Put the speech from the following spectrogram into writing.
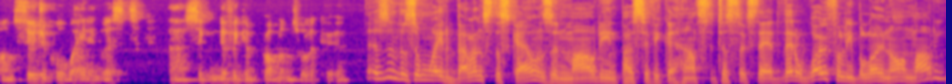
on surgical waiting lists, uh, significant problems will occur. Isn't there some way to balance the scales in Māori and Pacifica health statistics that, that are woefully below non-Māori?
